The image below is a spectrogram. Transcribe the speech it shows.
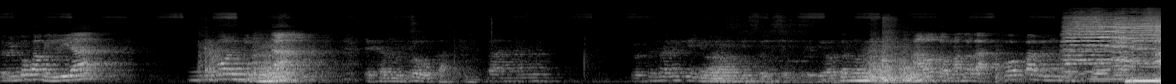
Domingo familiar, muy bonita. Está muy provocativa. Pero ustedes saben que yo así soy siempre. Yo estamos tomando la copa, vino una copa.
